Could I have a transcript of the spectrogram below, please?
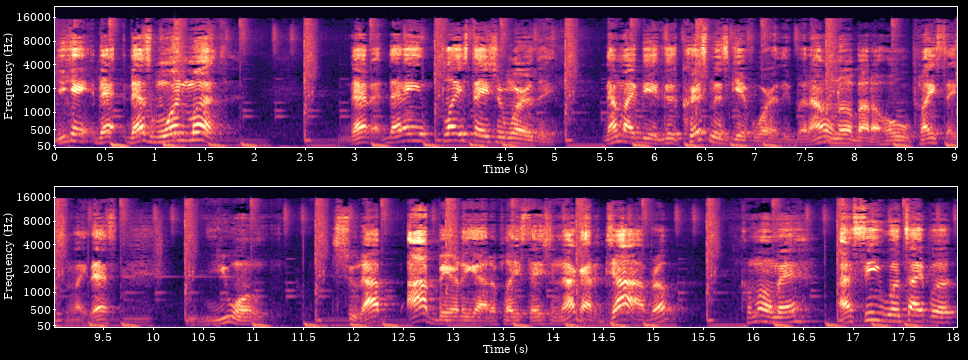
You can't. That that's one month. That that ain't PlayStation worthy that might be a good Christmas gift worthy, but I don't know about a whole PlayStation. Like that's you want shoot, I I barely got a PlayStation. I got a job, bro. Come on, man. I see what type of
